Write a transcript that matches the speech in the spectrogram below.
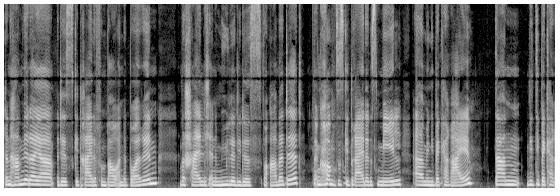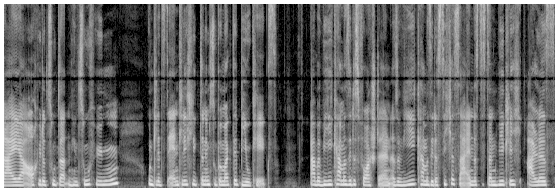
dann haben wir da ja das Getreide vom Bauern der Bäuerin, wahrscheinlich eine Mühle, die das verarbeitet. Dann kommt das Getreide, das Mehl ähm, in die Bäckerei. Dann wird die Bäckerei ja auch wieder Zutaten hinzufügen. Und letztendlich liegt dann im Supermarkt der Bio-Keks. Aber wie kann man sich das vorstellen? Also wie kann man sich das sicher sein, dass das dann wirklich alles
